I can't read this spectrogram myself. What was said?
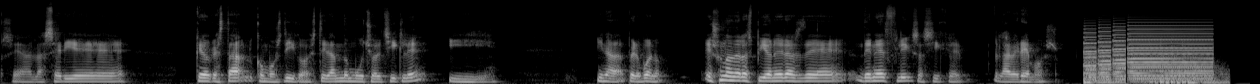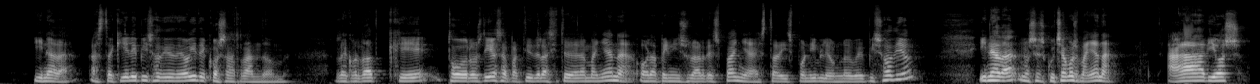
O sea, la serie creo que está, como os digo, estirando mucho el chicle y, y nada, pero bueno, es una de las pioneras de, de Netflix, así que la veremos. Y nada, hasta aquí el episodio de hoy de Cosas Random. Recordad que todos los días a partir de las 7 de la mañana, hora peninsular de España, está disponible un nuevo episodio. Y nada, nos escuchamos mañana. Adiós.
